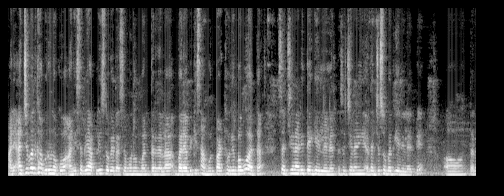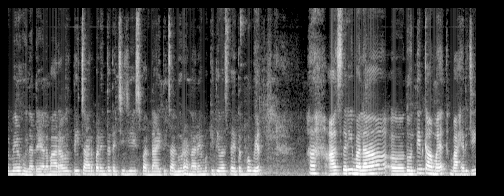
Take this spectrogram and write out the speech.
आणि अजिबात घाबरू नको आणि सगळे आपलीच लोक आहेत असं म्हणून मन तर त्याला बऱ्यापैकी सांगून पाठवले. बघू आता. सचिन आणि ते गेलेले आहेत. सचिन आणि त्यांच्यासोबत गेलेले आहेत ते. तर वेळ होईल आता याला बारा ते चारपर्यंत त्याची जी स्पर्धा आहे ती चालू राहणार आहे. मग किती वाजता येतात बघूयात. हा आज तरी मला दोन तीन कामं आहेत बाहेरची.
